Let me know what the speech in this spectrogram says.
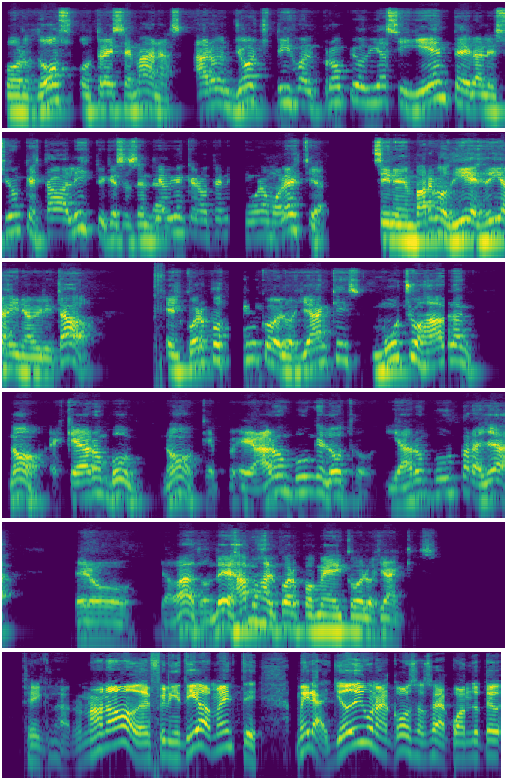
por dos o tres semanas. Aaron George dijo el propio día siguiente de la lesión que estaba listo y que se sentía bien, que no tenía ninguna molestia. Sin embargo, 10 días inhabilitado. El cuerpo técnico de los Yankees, muchos hablan, no, es que Aaron Boone, no, que eh, Aaron Boone el otro y Aaron Boone para allá. Pero ya va, ¿dónde dejamos al cuerpo médico de los Yankees? Sí, claro. No, no, definitivamente. Mira, yo digo una cosa, o sea, cuando, te,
